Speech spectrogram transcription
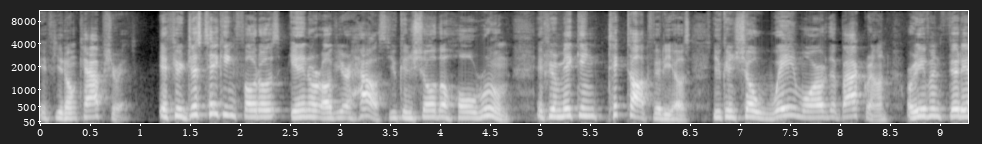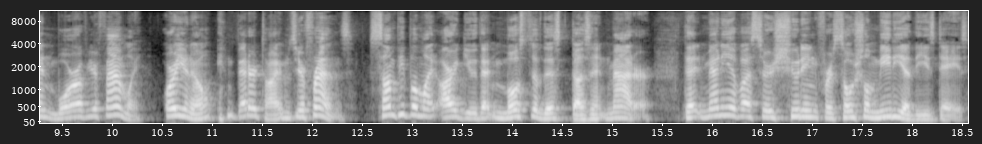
if you don't capture it. If you're just taking photos in or of your house, you can show the whole room. If you're making TikTok videos, you can show way more of the background or even fit in more of your family or, you know, in better times, your friends. Some people might argue that most of this doesn't matter, that many of us are shooting for social media these days,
